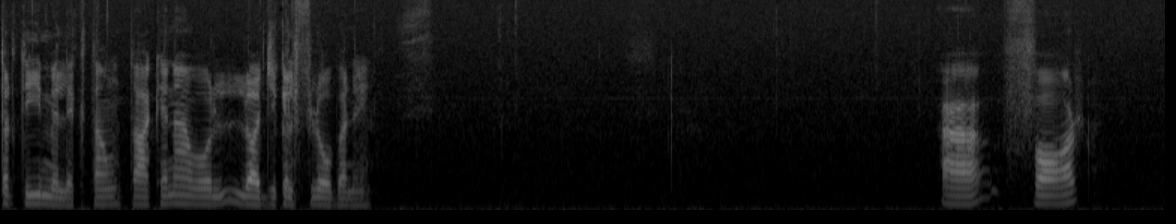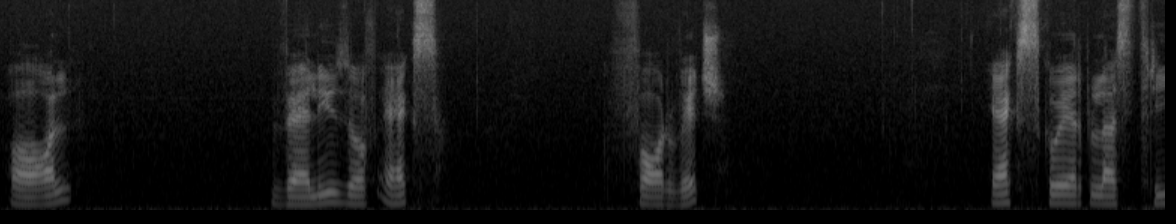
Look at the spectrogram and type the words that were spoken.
तरतीब में लिखता हूँ ताकि ना वो लॉजिकल फ़्लो बने। For all values of x for which x square plus three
